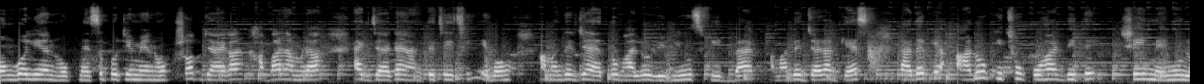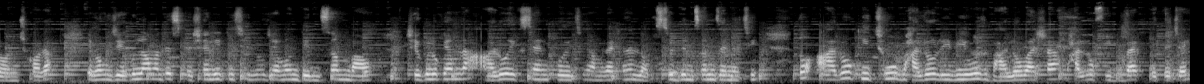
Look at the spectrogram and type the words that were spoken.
মঙ্গোলিয়ান হোক মেসোপোটেমিয়ান হোক, সব জায়গার খাবার আমরা এক জায়গায় আনতে চেয়েছি এবং আমাদের যে এত ভালো রিভিউজ ফিডব্যাক আমাদের যারা গেস্ট তাদেরকে আরও কিছু উপহার দিতে সেই মেনু লঞ্চ করা এবং যেগুলো আমাদের স্পেশালিটি ছিল, যেমন ডিমসাম বাও, সেগুলোকে আমরা আরও এক্সটেন্ড করেছি। আমরা এখানে লবস্টার ডিমসামস এনেছি। তো আরও কিছু ভালো রিভিউজ ভালোবাসা, ভালো ফিডব্যাক পেতে চাই।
